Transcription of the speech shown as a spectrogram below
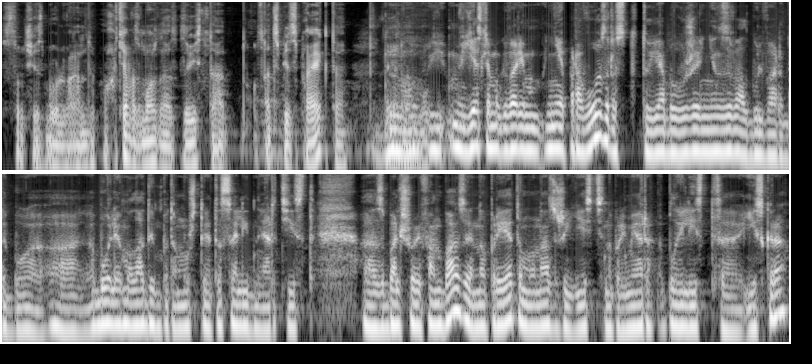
в случае с бульваром депо. Хотя, возможно, зависит от, от спецпроекта. Ну, если мы говорим не про возраст, то я бы уже не называл бульвар депо а более молодым, потому что это солидный артист а, с большой фан-базой, но при этом у нас же есть, например, плейлист «Искра»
